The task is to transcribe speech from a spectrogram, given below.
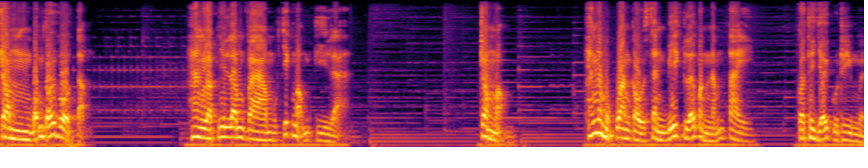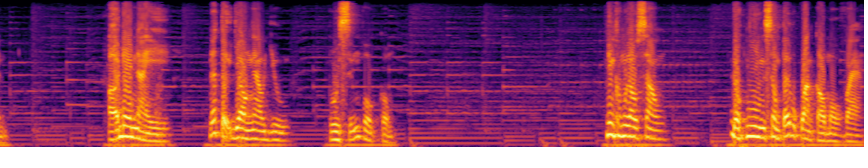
Trong bóng tối vô tận, Hàng Lập như lâm vào một chiếc mộng kỳ lạ. Trong mộng Hắn là một quan cầu xanh biếc lớn bằng nắm tay, Có thế giới của riêng mình. Ở nơi này, Nó tự do ngao du, Vui sướng vô cùng. Nhưng không lâu sau, Đột nhiên xông tới một quan cầu màu vàng.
